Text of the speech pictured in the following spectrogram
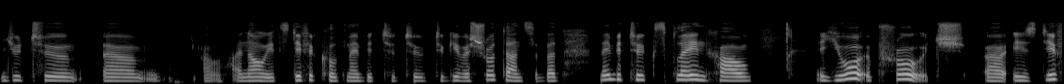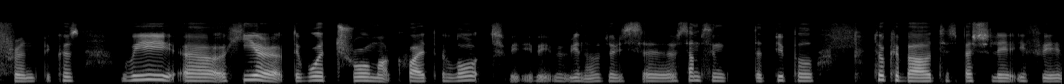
you to um, oh, I know it's difficult maybe to, to, to give a short answer, but maybe to explain how your approach uh, is different because we uh, hear the word trauma quite a lot. We, we, you know, there is uh, something that people talk about, especially if we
